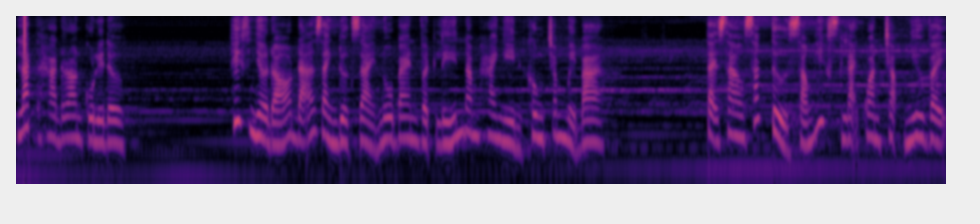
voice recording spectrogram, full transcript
Large Hadron Collider. Higgs nhờ đó đã giành được giải Nobel vật lý năm 2013. Tại sao sắc tử sóng Higgs lại quan trọng như vậy?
